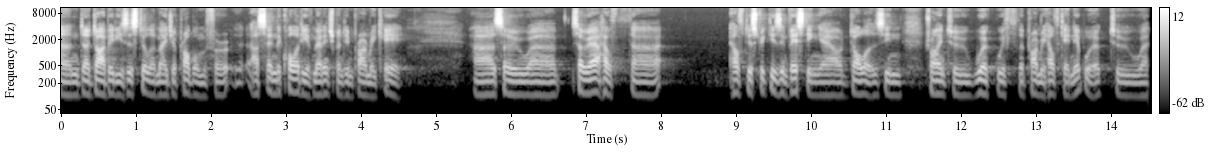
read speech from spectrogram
and uh, diabetes is still a major problem for us and the quality of management in primary care. Uh, so, uh, so our health uh, Health District is investing our dollars in trying to work with the primary healthcare network to, uh,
